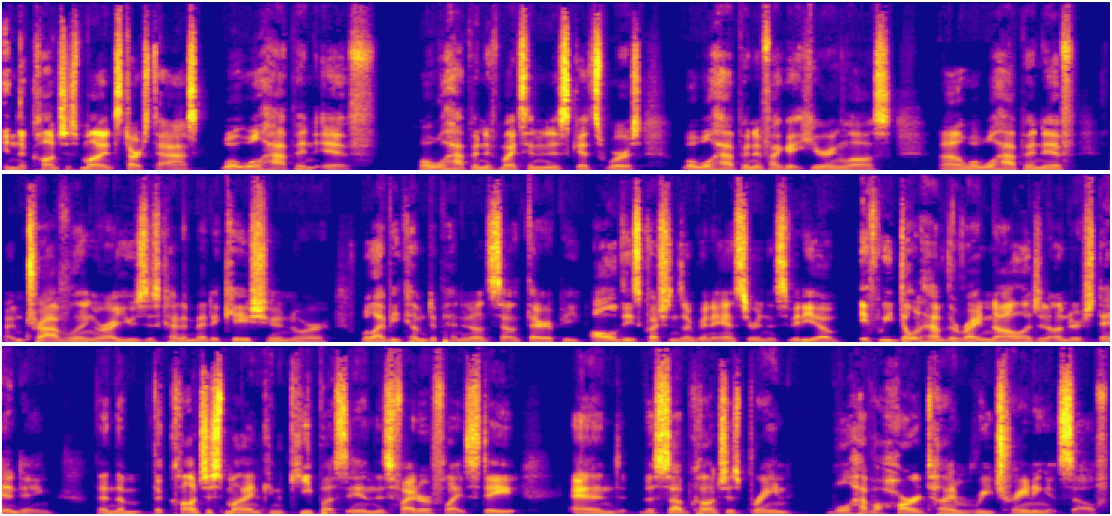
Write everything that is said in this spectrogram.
in the conscious mind starts to ask, what will happen if? What will happen if my tinnitus gets worse? What will happen if I get hearing loss? Uh, what will happen if I'm traveling or I use this kind of medication or will I become dependent on sound therapy? All of these questions I'm going to answer in this video. If we don't have the right knowledge and understanding, then the, the conscious mind can keep us in this fight or flight state And the subconscious brain will have a hard time retraining itself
